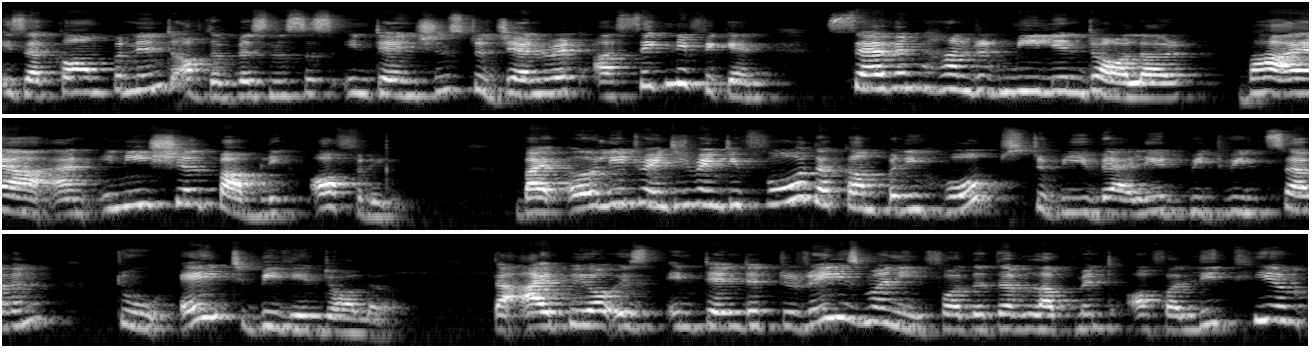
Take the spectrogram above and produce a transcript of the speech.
is a component of the business's intentions to generate a significant $700 million via an initial public offering. By early 2024, the company hopes to be valued between 7 to 8 billion dollar. The IPO is intended to raise money for the development of a lithium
